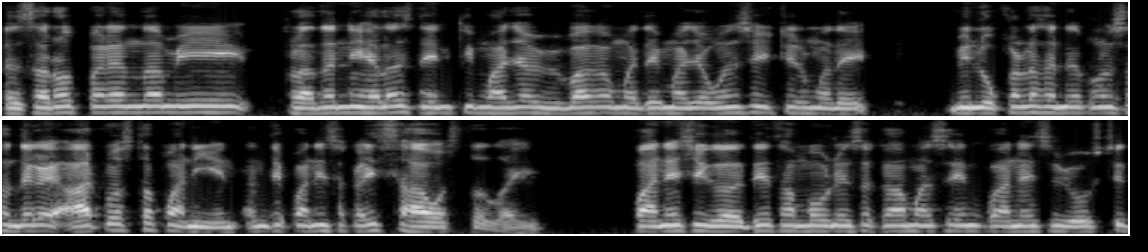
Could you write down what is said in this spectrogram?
तर सर्वात पहिल्यांदा मी प्राधान्य ह्यालाच देईन की माझ्या विभागामध्ये माझ्या वनमध्ये मी लोकांना सांगितलं संध्याकाळी आठ वाजता पाणी येईल आणि ते पाणी सकाळी सहा वाजता जाईल. पाण्याची गळती थांबवण्याचं काम असेल पाण्याचं व्यवस्थित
